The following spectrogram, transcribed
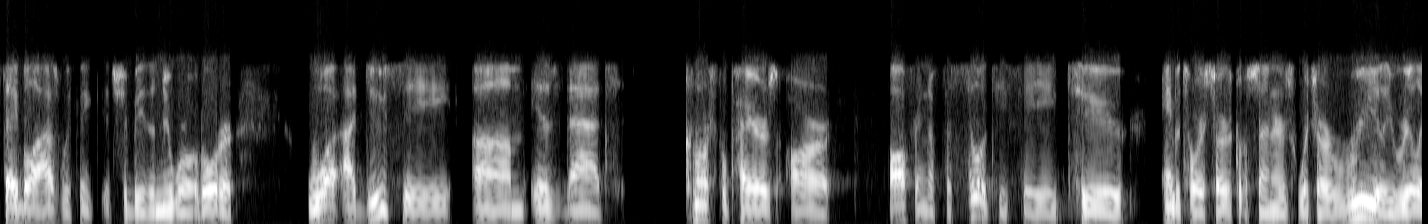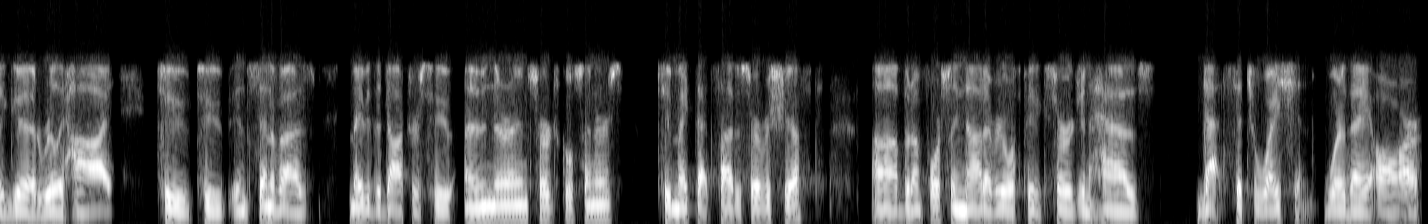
stabilized. We think it should be the new world order. What I do see um, is that commercial payers are offering a facility fee to ambulatory surgical centers, which are really, really good, really high, to to incentivize maybe the doctors who own their own surgical centers to make that site of service shift. Uh, but unfortunately, not every orthopedic surgeon has that situation where they are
